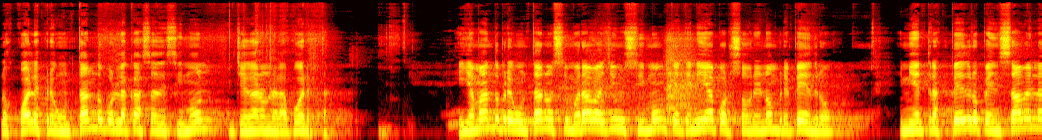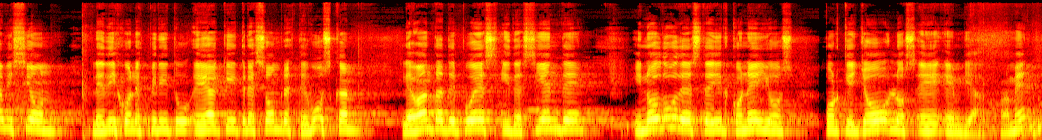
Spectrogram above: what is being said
los cuales preguntando por la casa de Simón llegaron a la puerta. Y llamando preguntaron si moraba allí un Simón que tenía por sobrenombre Pedro. Y mientras Pedro pensaba en la visión, le dijo el Espíritu, he aquí tres hombres te buscan, levántate pues y desciende, y no dudes de ir con ellos, porque yo los he enviado. Amén.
